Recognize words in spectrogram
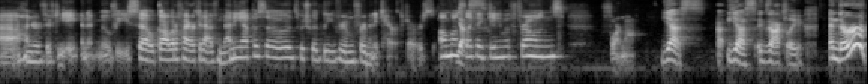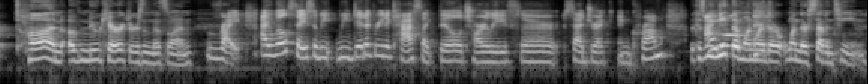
a 158 minute movie. So Goblet of Fire could have many episodes, which would leave room for many characters, almost Yes. like a Game of Thrones format. Yes. Uh, Yes, exactly. And there are a ton of new characters in this one. Right. I will say so we we did agree to cast like Bill, Charlie, Fleur, Cedric, and Krum. Because we I meet them when where they're when they're 17.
